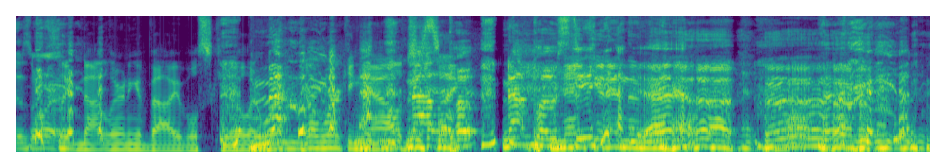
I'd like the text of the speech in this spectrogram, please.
Like, I can't. It's like not learning a valuable skill or, work- or working out. not, Just like po- not posting. naked in the Yeah.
